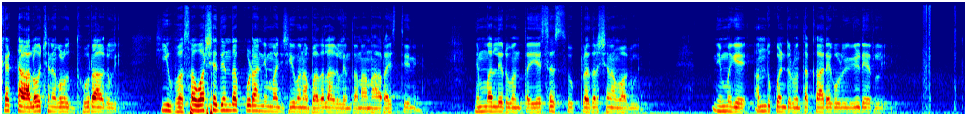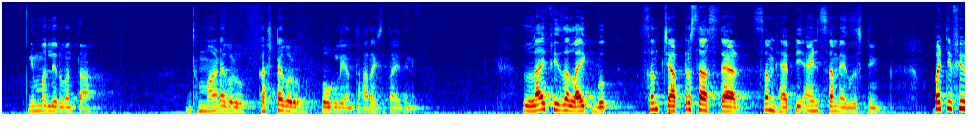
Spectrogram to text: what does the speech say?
ಕೆಟ್ಟ ಆಲೋಚನೆಗಳು ದೂರ ಆಗಲಿ. ಈ ಹೊಸ ವರ್ಷದಿಂದ ಕೂಡ ನಿಮ್ಮ ಜೀವನ ಬದಲಾಗಲಿ ಅಂತ ನಾನು ಹಾರೈಸ್ತೀನಿ. ನಿಮ್ಮಲ್ಲಿರುವಂಥ ಯಶಸ್ಸು ಪ್ರದರ್ಶನವಾಗಲಿ. ನಿಮಗೆ ಅಂದುಕೊಂಡಿರುವಂಥ ಕಾರ್ಯಗಳು ಈಡೇರಲಿ. ನಿಮ್ಮಲ್ಲಿರುವಂಥ ಧುಮ್ಮಾಡಗಳು, ಕಷ್ಟಗಳು ಹೋಗಲಿ ಅಂತ ಹಾರೈಸ್ತಾ ಇದ್ದೀನಿ. Life is a like book some chapters are sad some happy and some existing but if you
